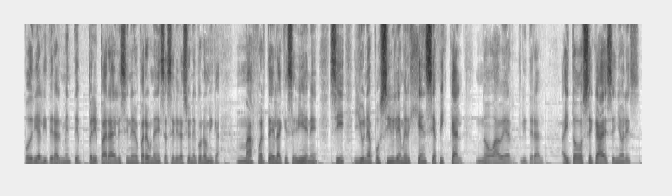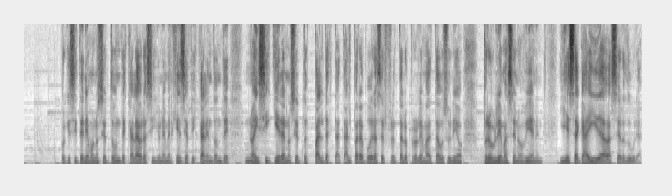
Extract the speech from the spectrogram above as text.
podría literalmente preparar el escenario para una desaceleración económica más fuerte de la que se viene, ¿sí? Y una posible emergencia fiscal. No va a haber literal. Ahí todo se cae, señores. Porque si tenemos, ¿no es cierto?, un descalabro así y una emergencia fiscal en donde no hay siquiera, ¿no es cierto?, espalda estatal para poder hacer frente a los problemas de Estados Unidos, problemas se nos vienen. Y esa caída va a ser dura,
